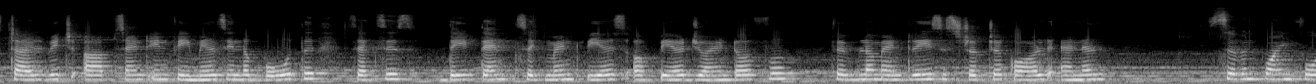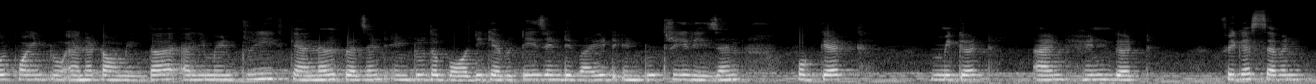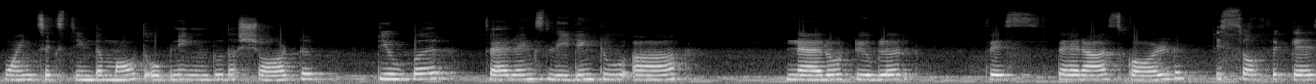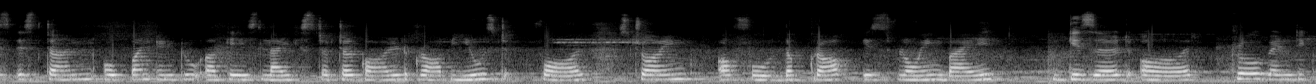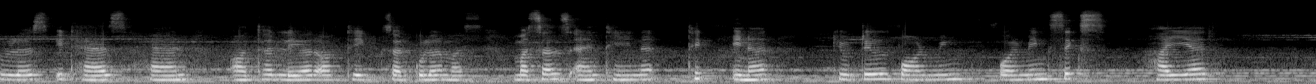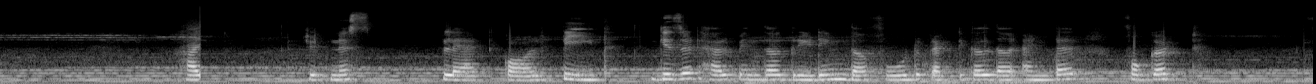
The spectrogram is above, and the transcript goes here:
style which are absent in females in the both sexes the 10th segment pairs of pair joint of filamentary structure called anal 7.4.2 Anatomy The alimentary canal present into the body cavities and divide into three regions foregut, midgut and hindgut. Figure 7.16 The mouth opening into the short tuber pharynx leading to a narrow tubular pharos called esophagus is turned open into a case-like structure called crop used for storing of food. The crop is flowing by gizzard or proventriculus. It has an outer layer of thick circular mus- muscles and thin, thick inner cuticle forming forming six higher chitinous plate called teeth. Gizzard help in the greeting the food practical the enter foregut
